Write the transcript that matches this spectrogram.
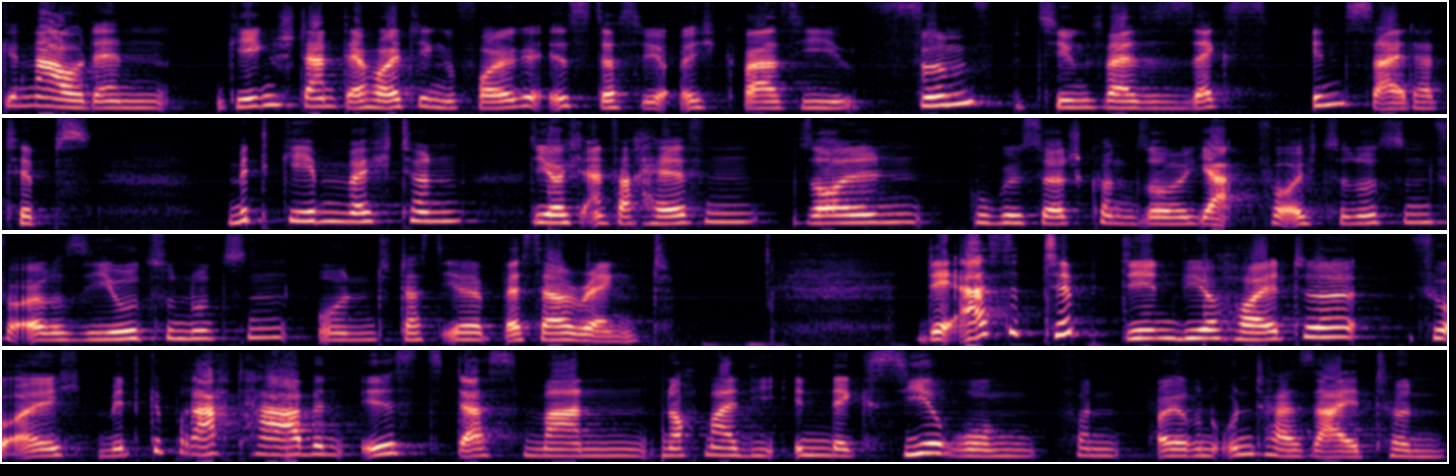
Genau, denn Gegenstand der heutigen Folge ist, dass wir euch quasi fünf beziehungsweise sechs Insider-Tipps mitgeben möchten, die euch einfach helfen sollen, Google Search Console ja für euch zu nutzen, für eure SEO zu nutzen und dass ihr besser rankt. Der erste Tipp, den wir heute für euch mitgebracht haben, ist, dass man nochmal die Indexierung von euren Unterseiten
